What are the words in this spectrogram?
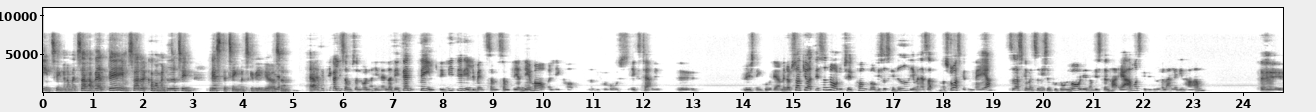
én ting, og når man så har valgt det, jamen, så det, kommer man videre til en næste ting, man skal vælge. Og ja. sådan. Ja. ja, det ligger ligesom sådan under hinanden, og det er den del, det er lige det element, som, som bliver nemmere og lækre, når vi får vores eksterne øh, løsning på der. Men når du så har gjort det, så når du til et punkt, hvor vi så skal vide, jamen altså, hvor stor skal den være? Så der skal man så ligesom putte nogle mål ind, og hvis den har ærmer, skal vi vide, hvor lang er din arm? Øh,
